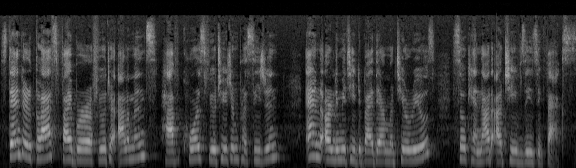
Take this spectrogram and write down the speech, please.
Standard glass fiber filter elements have coarse filtration precision and are limited by their materials, so cannot achieve these effects.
